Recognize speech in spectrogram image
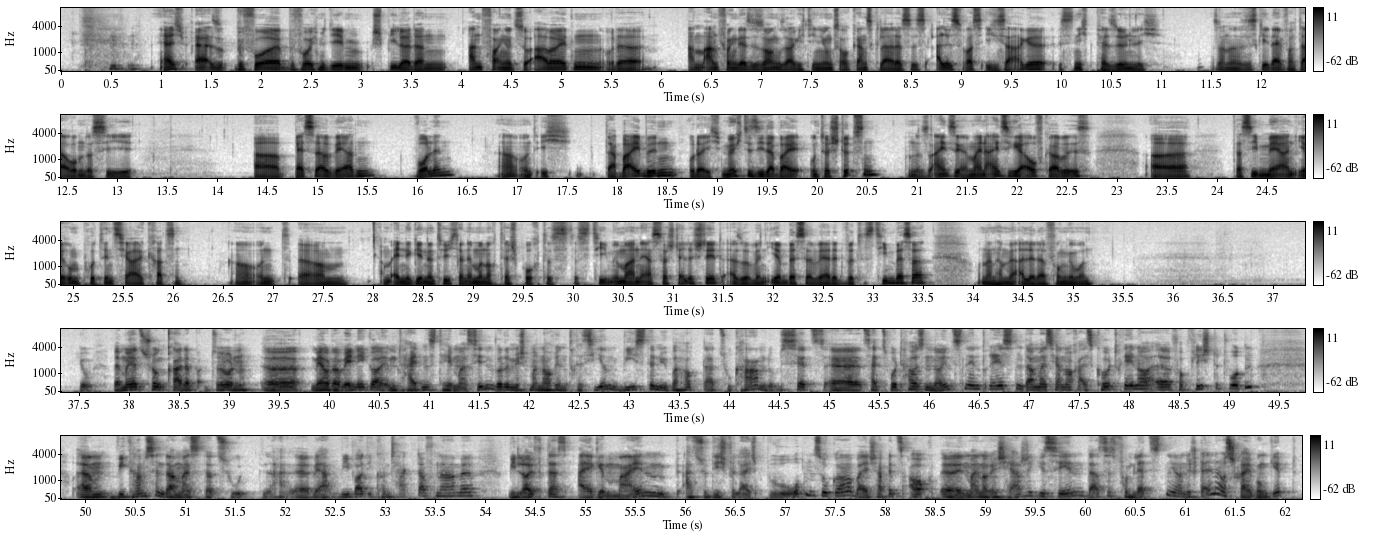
Ja, ich, also bevor, bevor ich mit jedem Spieler dann anfange zu arbeiten oder am Anfang der Saison sage ich den Jungs auch ganz klar, dass es alles, was ich sage, ist nicht persönlich, sondern es geht einfach darum, dass sie äh, besser werden wollen ja, und ich dabei bin oder ich möchte sie dabei unterstützen und das einzige, meine einzige Aufgabe ist, äh, dass sie mehr an ihrem Potenzial kratzen. Ja, und ähm, am Ende geht natürlich dann immer noch der Spruch, dass das Team immer an erster Stelle steht. Also wenn ihr besser werdet, wird das Team besser und dann haben wir alle davon gewonnen. Jo, wenn wir jetzt schon gerade äh, mehr oder weniger im Titans-Thema sind, würde mich mal noch interessieren, wie es denn überhaupt dazu kam. Du bist jetzt äh, seit 2019 in Dresden, damals ja noch als Co-Trainer äh, verpflichtet worden. Ähm, wie kam es denn damals dazu? Äh, wie war die Kontaktaufnahme? Wie läuft das allgemein? Hast du dich vielleicht beworben sogar? Weil ich habe jetzt auch äh, in meiner Recherche gesehen, dass es vom letzten Jahr eine Stellenausschreibung gibt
